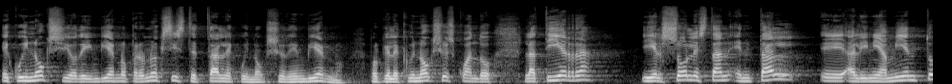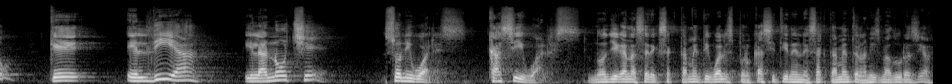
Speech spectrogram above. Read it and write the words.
equinoccio de invierno, pero no existe tal equinoccio de invierno, porque el equinoccio es cuando la tierra y el sol están en tal eh, alineamiento que el día y la noche son iguales, casi iguales. No llegan a ser exactamente iguales, pero casi tienen exactamente la misma duración.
